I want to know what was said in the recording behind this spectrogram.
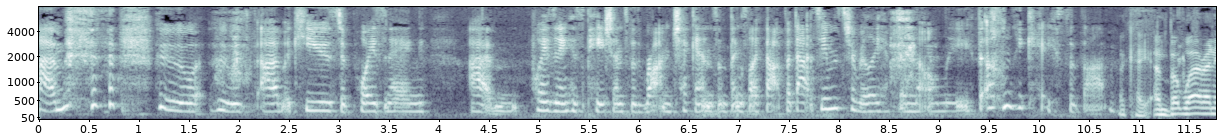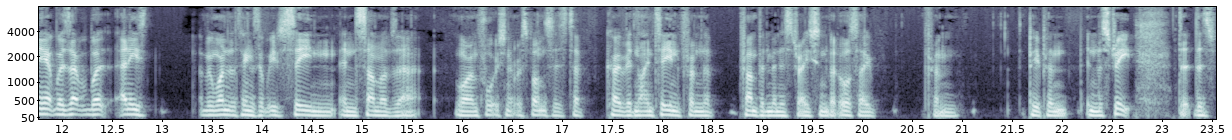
um, who who was um, accused of poisoning um, poisoning his patients with rotten chickens and things like that. But that seems to really have been the only the only case of that. Okay, um, but were any was that what any? I mean, one of the things that we've seen in some of the more unfortunate responses to COVID nineteen from the Trump administration, but also from people in, in the street, that there's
